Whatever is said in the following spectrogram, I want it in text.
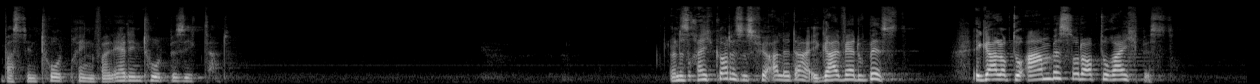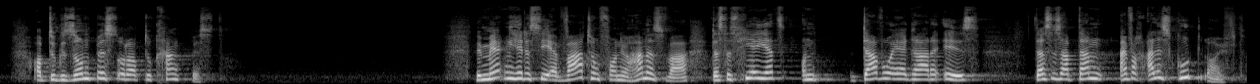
was den Tod bringt, weil er den Tod besiegt hat. Und das Reich Gottes ist für alle da, egal wer du bist. Egal ob du arm bist oder ob du reich bist. Ob du gesund bist oder ob du krank bist. Wir merken hier, dass die Erwartung von Johannes war, dass es hier jetzt und da, wo er gerade ist, dass es ab dann einfach alles gut läuft.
